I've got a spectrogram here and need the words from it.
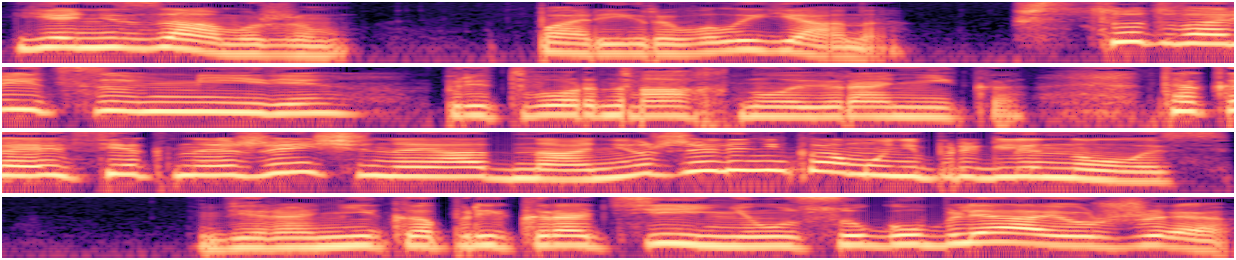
«Я не замужем», — парировала Яна. «Что творится в мире?» — притворно ахнула Вероника. «Такая эффектная женщина и одна. Неужели никому не приглянулась?» «Вероника, прекрати, не усугубляй уже!»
